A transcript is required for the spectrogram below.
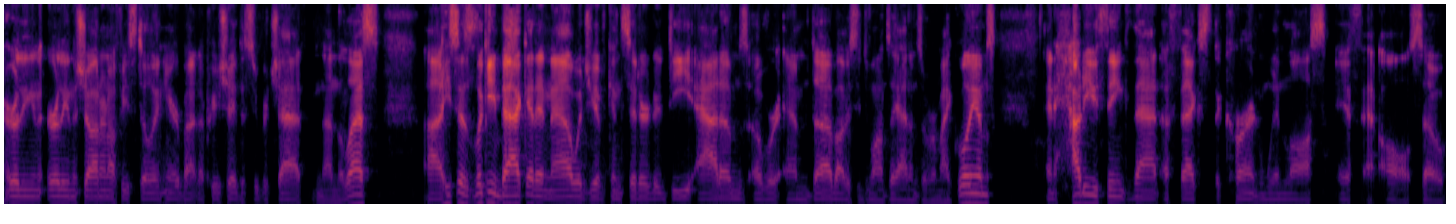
Early in, early in the show, I don't know if he's still in here, but I appreciate the super chat nonetheless. Uh, he says, looking back at it now, would you have considered D Adams over M Dub? Obviously, Davante Adams over Mike Williams. And how do you think that affects the current win loss, if at all? So,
